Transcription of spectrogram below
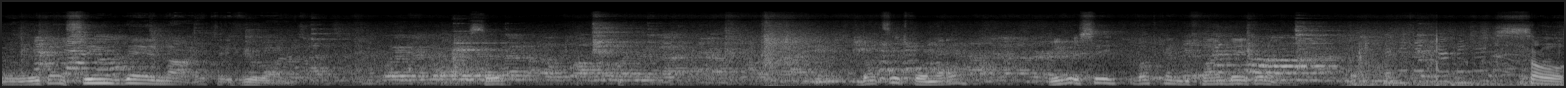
You can sing day and night if you want. So, that's it for now. We will see what can we find later on. So,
